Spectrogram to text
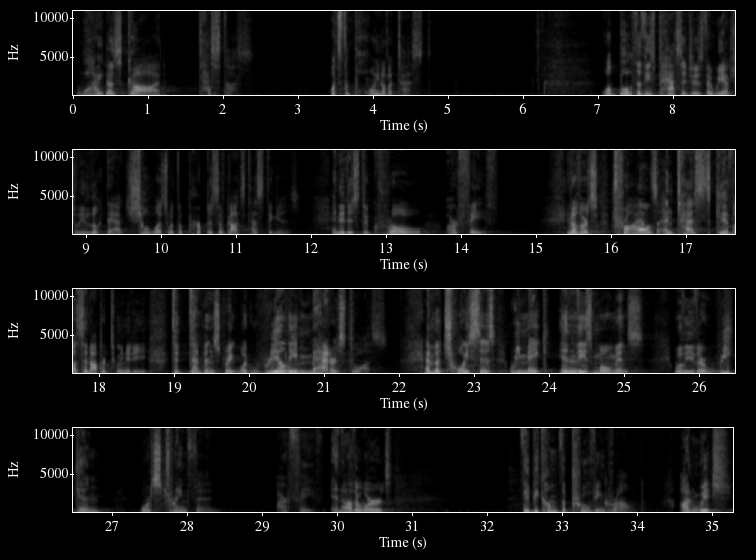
why does God test us? What's the point of a test? Well, both of these passages that we actually looked at show us what the purpose of God's testing is, and it is to grow our faith. In other words, trials and tests give us an opportunity to demonstrate what really matters to us. And the choices we make in these moments will either weaken or strengthen our faith. In other words, they become the proving ground on which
